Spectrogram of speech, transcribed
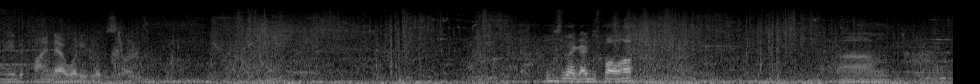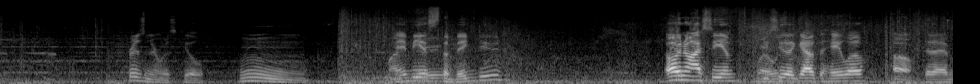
I need to find out what he looks like. You see that guy just fall off? Um. Prisoner was killed. Hmm. Maybe it's the big dude? Oh no, I see him. Wait, you see that guy with the halo Oh. that I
